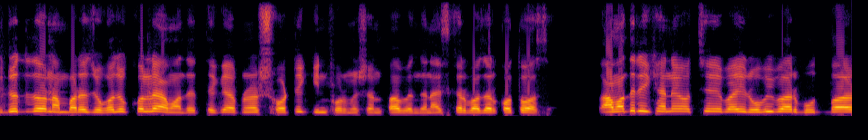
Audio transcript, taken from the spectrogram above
ভিডিওতে দেওয়া নাম্বারে যোগাযোগ করলে আমাদের থেকে আপনারা সঠিক ইনফরমেশন পাবেন যে আজকের বাজার কত আছে। তো আমাদের এখানে হচ্ছে ভাই রবিবার, বুধবার,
